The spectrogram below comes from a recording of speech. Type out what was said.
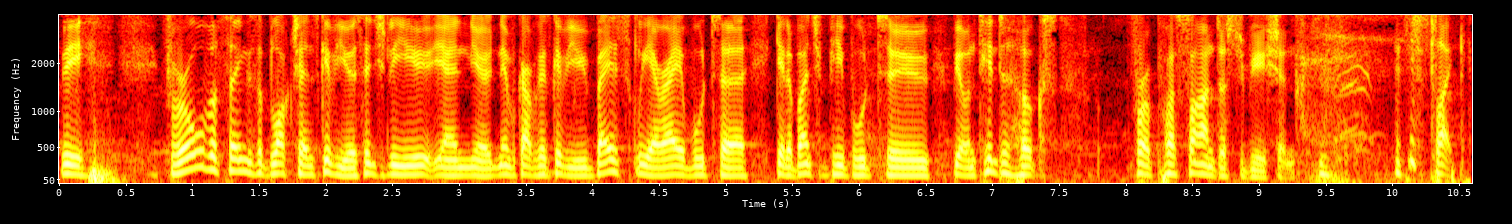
the for all the things that blockchains give you, essentially you and you know upgrades give you, you basically are able to get a bunch of people to be on tenterhooks for a Poisson distribution. it's just like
